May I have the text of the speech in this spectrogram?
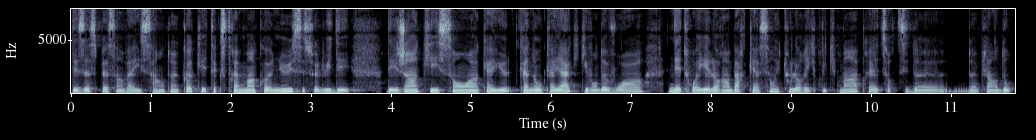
des espèces envahissantes. Un cas qui est extrêmement connu, c'est celui des, des gens qui sont en canot-kayak et qui vont devoir nettoyer leur embarcation et tout leur équipement après être sortis d'un plan d'eau.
